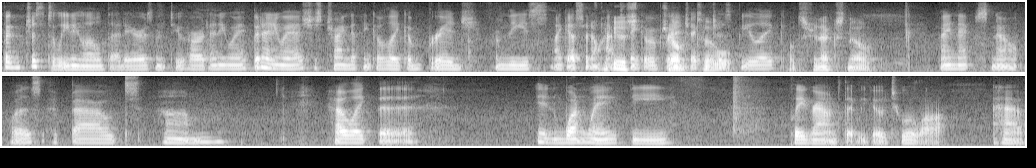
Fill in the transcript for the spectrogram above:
but just deleting little dead air isn't too hard anyway. But anyway, I was just trying to think of like a bridge from these. I guess I don't You have to think of a bridge. I could to- just be like. What's your next note? My next note was about um, how, like, the in one way, the playgrounds that we go to a lot have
